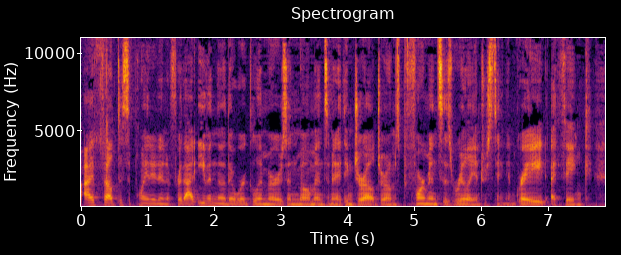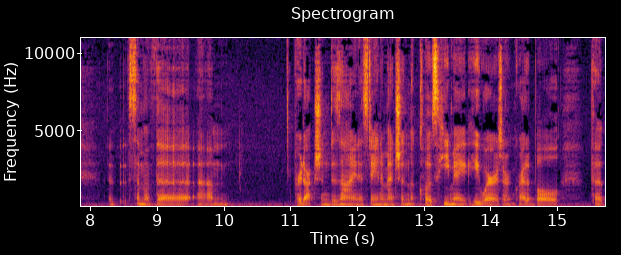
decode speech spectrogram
I felt disappointed in it for that, even though there were glimmers and moments. I mean, I think Jharrel Jerome's performance is really interesting and great. I think some of the um, production design, as Dana mentioned, the clothes he may, he wears are incredible. The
